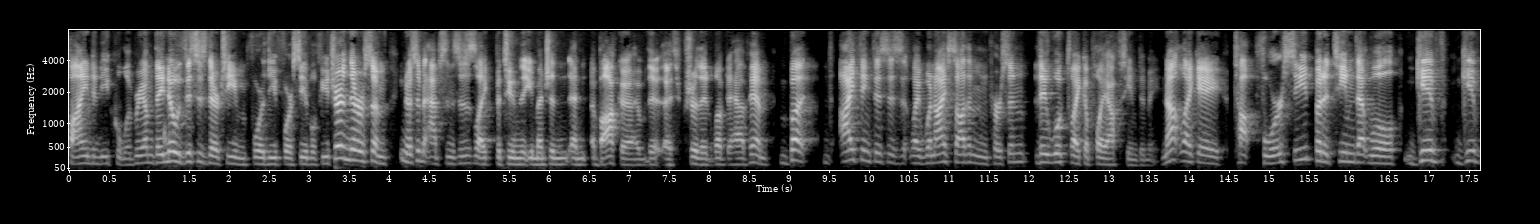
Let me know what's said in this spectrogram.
find an equilibrium. They know this is their team for the foreseeable future. And there are some, you know, some absences like Batum that you mentioned and Ibaka. I'm sure they'd love to have him. But I think this is like when I saw them in person, they looked like a playoff team to me. Not like a top four seed, but a team that will give give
